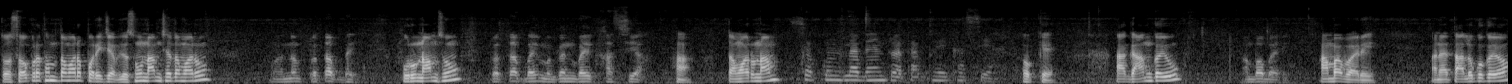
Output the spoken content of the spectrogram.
તો સૌપ્રથમ તમારો પરિચય આપજો. શું નામ છે તમારું? મારું નામ પ્રતાપભાઈ. પૂરું નામ શું? પ્રતાપભાઈ મગનભાઈ ખાસિયા. હા. તમારું નામ? શકુંતલાબેન પ્રતાપભાઈ ખાસિયા. ઓકે. આ ગામ કયું? આંબાબારી. આંબાબારી. અને તાલુકો કયો?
